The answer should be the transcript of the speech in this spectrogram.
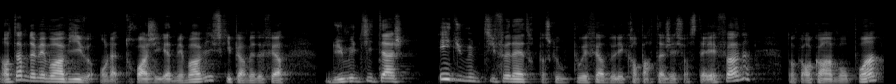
En termes de mémoire vive, on a 3 Go de mémoire vive, ce qui permet de faire du multitâche et du multi-fenêtre, parce que vous pouvez faire de l'écran partagé sur ce téléphone, donc encore un bon point.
